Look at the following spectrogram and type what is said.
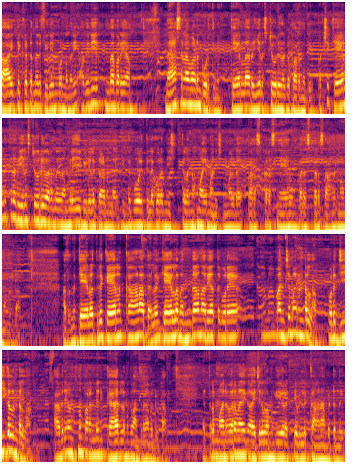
താഴ്ത്തി കെട്ടുന്ന ഒരു ഫിലിം കൊണ്ടുവന്നി അതിന് എന്താ പറയുക നാഷണൽ അവാർഡും കൊടുത്തിന്. കേരള റിയൽ സ്റ്റോറി എന്നൊക്കെ പറഞ്ഞിട്ട്. പക്ഷേ കേരളത്തിലെ റിയൽ സ്റ്റോറി പറയുന്നത് നമ്മൾ ഈ വീഡിയോയിൽ കാണുന്ന ഇതുപോലത്തെ കുറേ നിഷ്കളങ്കമായ മനുഷ്യന്മാരുടെ പരസ്പര സ്നേഹവും പരസ്പര സഹകരണവുമാണ് കേട്ടോ. അതൊന്നും കേരളത്തിൽ കേരളം കാണാത്ത അല്ലെങ്കിൽ കേരളം എന്താണെന്ന് അറിയാത്ത കുറേ മനുഷ്യന്മാരുണ്ടല്ലോ. കുറേ ജീവികളുണ്ടല്ലോ. അവരെ ഒന്നും പറഞ്ഞ ഒരു കാര്യം നമുക്ക് മനസ്സിലാക്കാൻ പറ്റൂട്ടോ. എത്ര മനോഹരമായ കാഴ്ചകൾ നമുക്ക് ഈ ഒരൊറ്റ വീട്ടിൽ കാണാൻ പറ്റുന്നത്.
